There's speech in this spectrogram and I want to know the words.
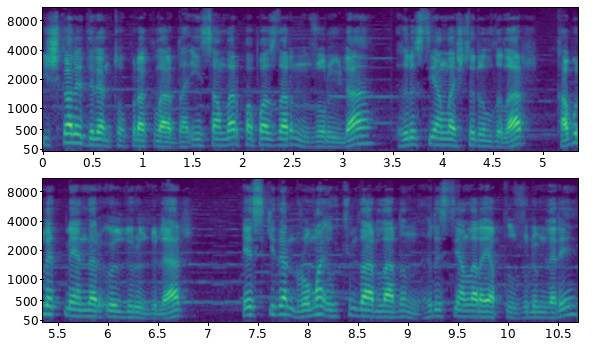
İşgal edilen topraklarda insanlar papazların zoruyla Hristiyanlaştırıldılar. Kabul etmeyenler öldürüldüler. Eskiden Roma hükümdarlarının Hristiyanlara yaptığı zulümleri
